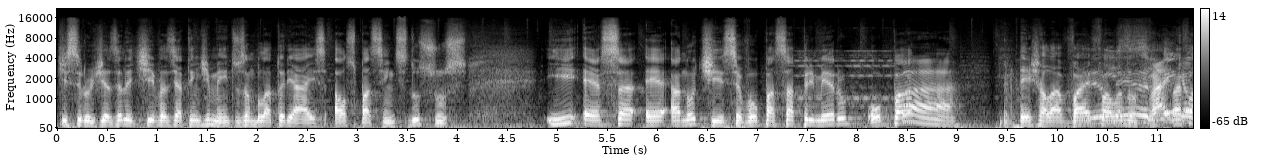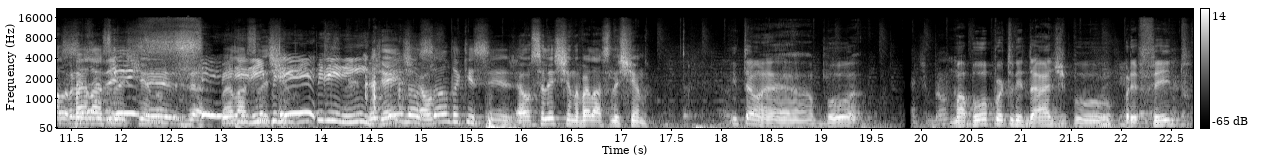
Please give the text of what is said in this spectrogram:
de cirurgias eletivas e atendimentos ambulatoriais aos pacientes do SUS. E essa é a notícia. Eu vou passar primeiro. Opa! Opa. Deixa lá, vai falando. Vai, vai, fala, vai lá, Celestino. Vai lá, Celestino. Gente, tem noção é o, do que seja. É o Celestino, vai lá, Celestino. Então, é boa, uma boa oportunidade para o prefeito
